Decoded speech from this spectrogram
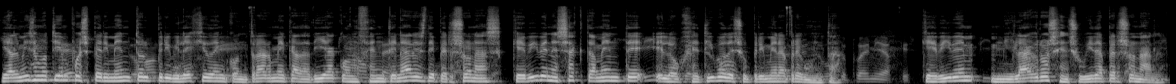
Y al mismo tiempo experimento el privilegio de encontrarme cada día con centenares de personas que viven exactamente el objetivo de su primera pregunta, que viven milagros en su vida personal,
